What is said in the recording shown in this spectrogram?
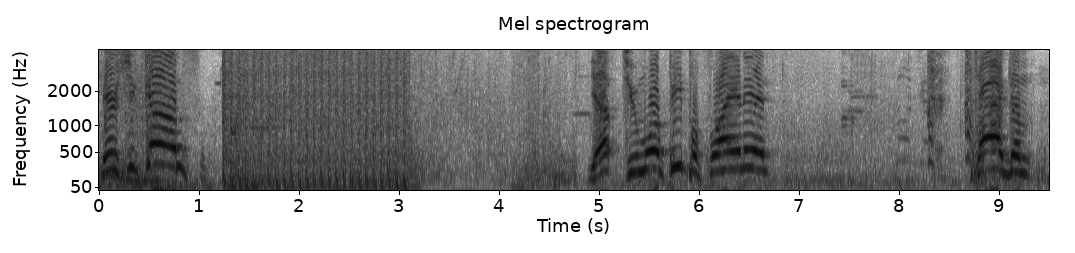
Here she comes. Yep, two more people flying in. Tagged them.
